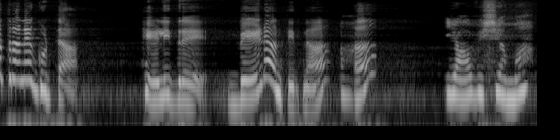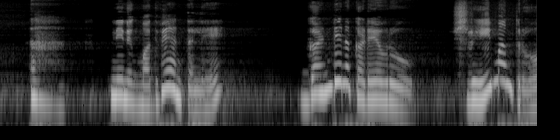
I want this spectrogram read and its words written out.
ಹತ್ರನೇ ಗುಟ್ಟ. ಹೇಳಿದ್ರೆ ಬೇಡ ಅಂತಿದ್ನಾ? ಆ? ಯಾವ ವಿಷಯ ಅಮ್ಮ? ನಿನಗ್ ಮದ್ವೆ ಅಂತಲೇ ಗಂಡಿನ ಕಡೆಯವರು ಶ್ರೀಮಂತರು?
